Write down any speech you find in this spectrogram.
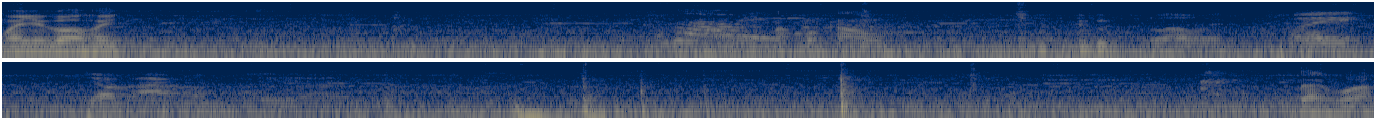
Where you go Huy? Bắt một câu Huy? Cho ba đẹp quá à.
